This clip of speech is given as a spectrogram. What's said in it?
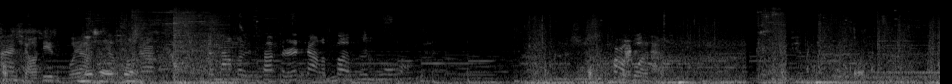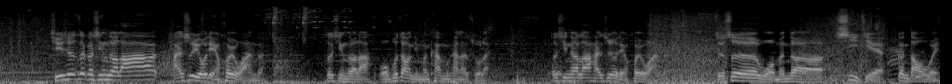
看小地图呀，这跟他们三个人站了半分钟了，一块过来了。其实这个辛德拉还是有点会玩的，这辛德拉我不知道你们看不看得出来，这辛德拉还是有点会玩的，只是我们的细节更到位。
